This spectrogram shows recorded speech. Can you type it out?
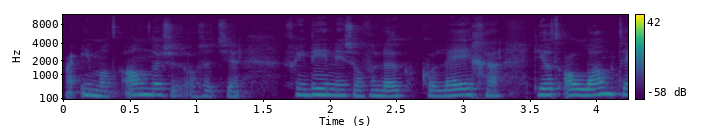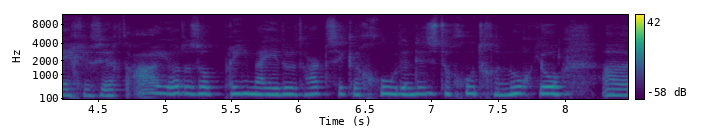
Maar iemand anders, dus als het je vriendin is of een leuke collega, die had al lang tegen je gezegd: Ah joh, dat is wel prima, je doet het hartstikke goed en dit is toch goed genoeg, joh. Uh,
